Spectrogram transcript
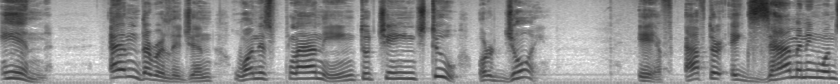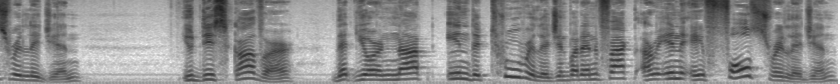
in and the religion one is planning to change to or join. If, after examining one's religion, you discover that you're not in the true religion, but in fact are in a false religion,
